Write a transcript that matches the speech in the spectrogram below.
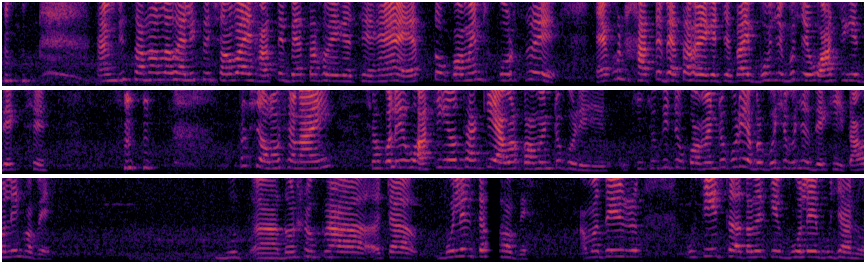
এমডি সানাল্লাহ অ্যালেক্সে সবাই হাতে ব্যথা হয়ে গেছে। হ্যাঁ এত কমেন্ট করছে, এখন হাতে ব্যথা হয়ে গেছে, তাই বসে বসে ওয়াচিং এ দেখছে। তো সমস্যা নাই, সকলে ওয়াচিং এও থাকি, আবার কমেন্টও করি। কিছু কিছু কমেন্টও করি, আবার বসে বসে দেখি, তাহলেই হবে। দর্শকরা এটা বলে দিতে হবে। আমাদের উচিত তাদেরকে বলে বোঝানো।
